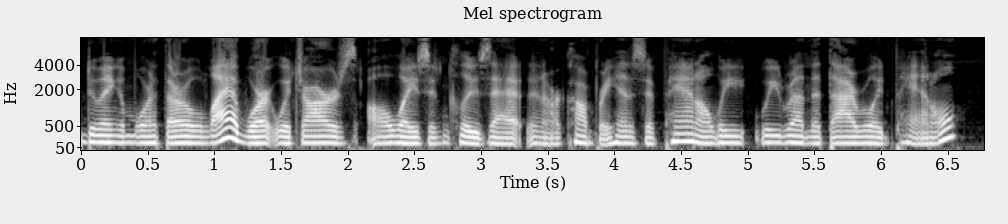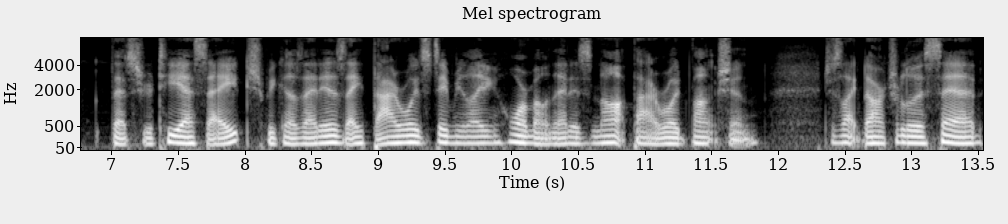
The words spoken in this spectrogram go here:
doing a more thorough lab work, which ours always includes that in our comprehensive panel, we, we run the thyroid panel. That's your TSH because that is a thyroid stimulating hormone. That is not thyroid function. Just like Dr. Lewis said,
